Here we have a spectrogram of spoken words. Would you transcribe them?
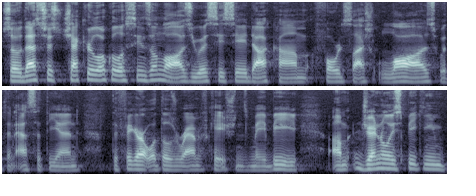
So that's just check your local listings on laws, uscca.com forward slash laws with an S at the end to figure out what those ramifications may be. Um, generally speaking,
